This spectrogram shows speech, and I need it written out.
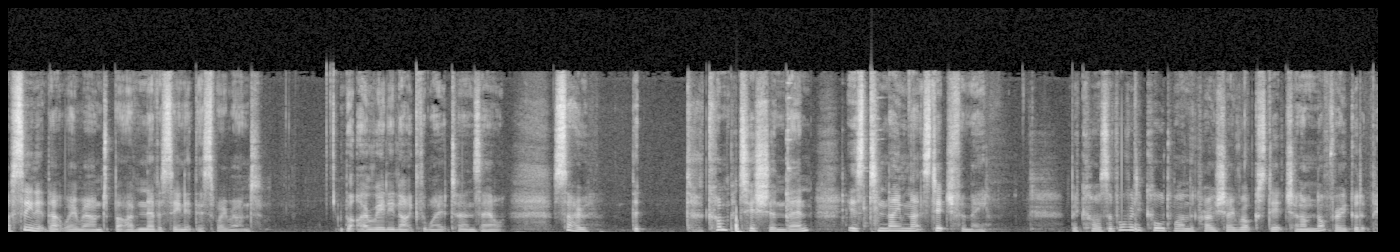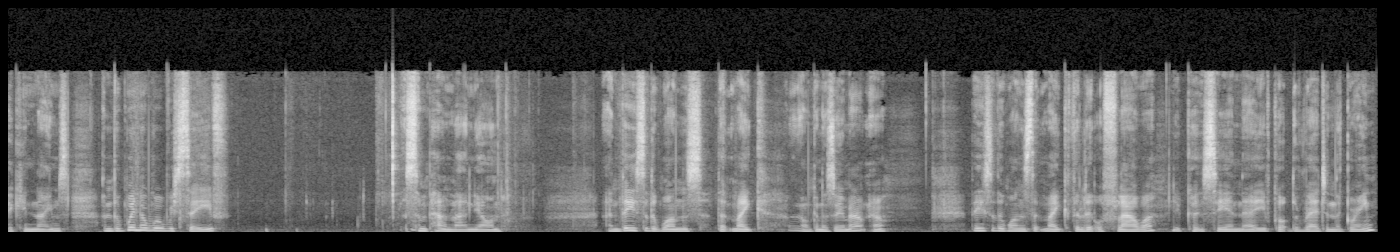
I've seen it that way round, but I've never seen it this way round. But I really like the way it turns out. So the, the competition then is to name that stitch for me because I've already called one the crochet rock stitch and I'm not very good at picking names and the winner will receive some Poundland yarn and these are the ones that make I'm going to zoom out now these are the ones that make the little flower. You can see in there you've got the red and the green.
